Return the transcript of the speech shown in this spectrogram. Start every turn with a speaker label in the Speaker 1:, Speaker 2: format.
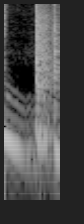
Speaker 1: Bye.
